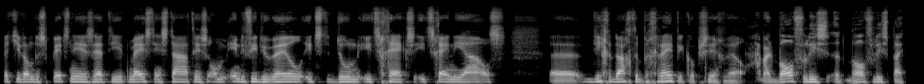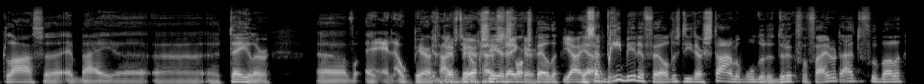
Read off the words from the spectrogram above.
Dat je dan de spits neerzet die het meest in staat is om individueel iets te doen. Iets geks, iets geniaals. Eh, die gedachte begreep ik op zich wel. Maar het balverlies, het balverlies bij Klaassen en bij eh, Taylor... eh, en, en ook Berghuis, die ook zeer zwak speelde. Ja, Er zijn drie middenvelders die daar staan om onder de druk van Feyenoord uit te voetballen.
